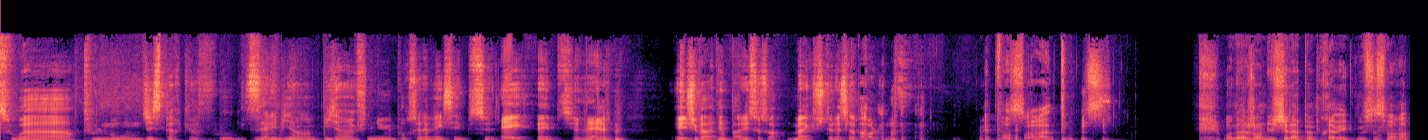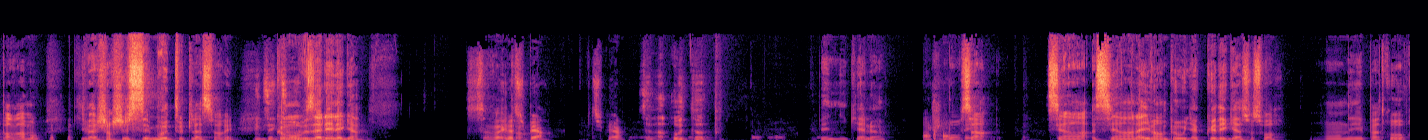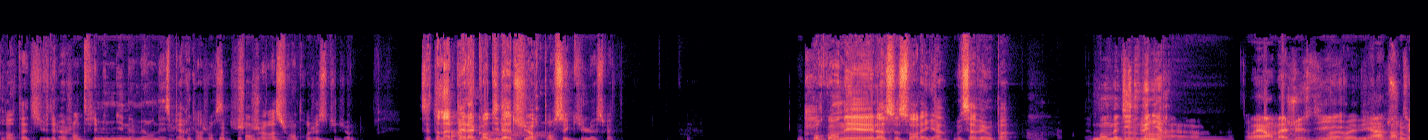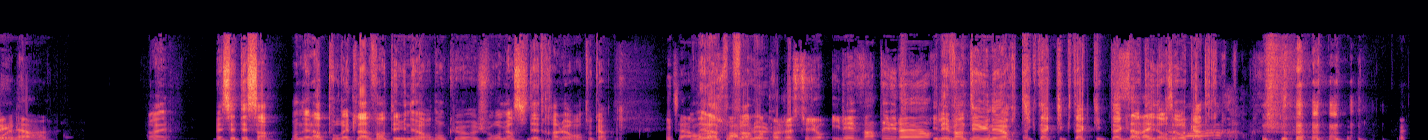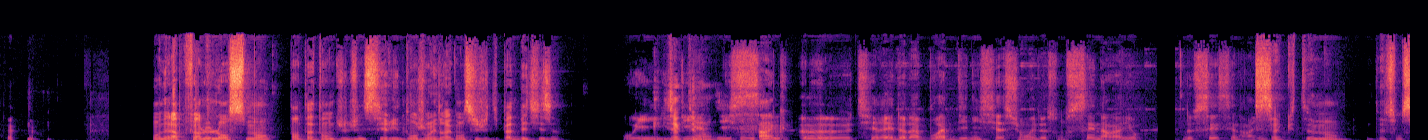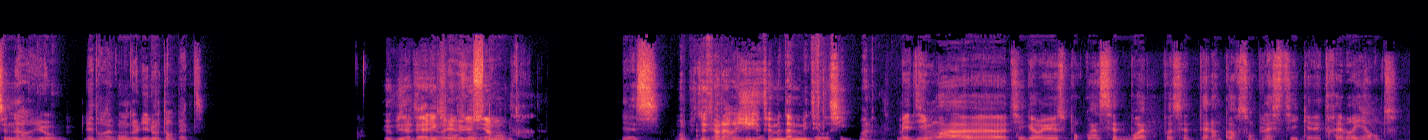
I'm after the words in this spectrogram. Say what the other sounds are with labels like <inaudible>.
Bonsoir tout le monde, j'espère que vous allez bien. Bienvenue pour ce live excep- exceptionnel. Et je vais arrêter de parler ce soir. Max, je te laisse la parole. Et bonsoir à tous. On a Jean-Michel à peu près avec nous ce soir, apparemment, qui va chercher ses mots toute la soirée. Exactement. Comment vous allez, les gars? Ça va, Il et va toi? Super. Super. Ça va au top. Eh ben, nickel. Enchanté. Bon, c'est un, c'est un, c'est un live un peu où il y a que des gars ce soir. On n'est pas trop représentatif de la jante féminine, mais on espère qu'un jour ça <laughs> changera sur Entrejeux Studio. C'est un Ça appel à candidature pour ceux qui le souhaitent. Pourquoi on est là ce soir, les gars? Vous savez ou pas? Moi, on m'a dit Euh, de non, venir. Euh, ouais, on m'a juste dit, Ouais, ouais, viens à faut absolument 21h. être, Ouais. Ben c'était ça. On est là pour être là à 21h, donc euh, je vous remercie d'être à l'heure en tout cas. Ça, On est là pour faire le- le jeu studio. Il est 21h Il est 21h, tic tac, tic tac, tic tac, 21h04. On est là pour faire le lancement tant attendu d'une série Donjons et Dragons, si je dis pas de bêtises. Oui, Exactement. D&D 5e tiré de la boîte d'initiation et de son scénario, de ses scénarios. Exactement. De son scénario, Les Dragons de l'île aux tempêtes. Que vous avez à l'écran, évidemment. Yes. En plus de faire la régie, j'ai fait Madame Météo aussi. Voilà. Mais dis-moi, euh, Tigurius, pourquoi cette boîte possède-t-elle encore son plastique? Elle est très brillante. <laughs>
